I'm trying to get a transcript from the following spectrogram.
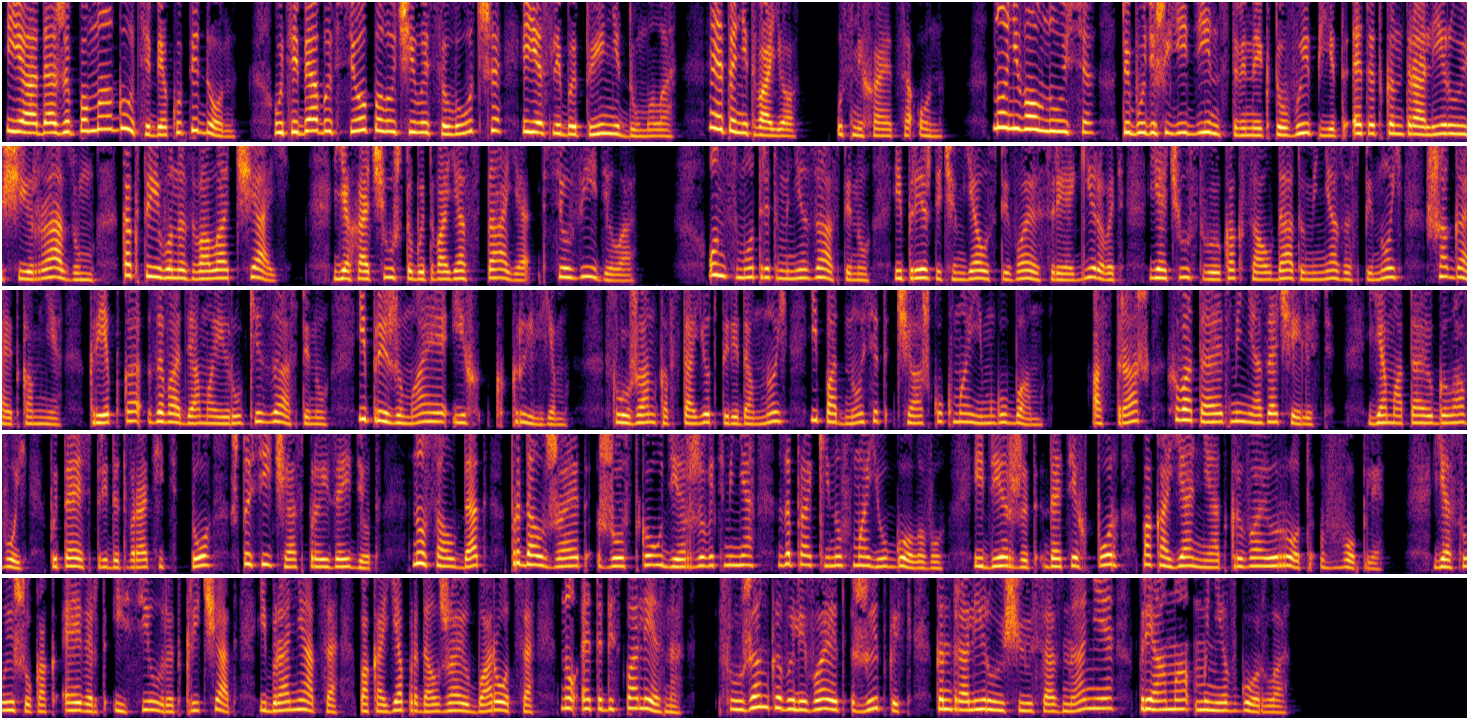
«Я даже помогу тебе, Купидон. У тебя бы все получилось лучше, если бы ты не думала. Это не твое», — усмехается он. Но не волнуйся, ты будешь единственный, кто выпьет этот контролирующий разум, как ты его назвала, чай. Я хочу, чтобы твоя стая все видела». Он смотрит мне за спину, и прежде чем я успеваю среагировать, я чувствую, как солдат у меня за спиной шагает ко мне, крепко заводя мои руки за спину и прижимая их к крыльям. Служанка встает передо мной и подносит чашку к моим губам, а страж хватает меня за челюсть. Я мотаю головой, пытаясь предотвратить то, что сейчас произойдет, но солдат продолжает жестко удерживать меня, запрокинув мою голову, и держит до тех пор, пока я не открываю рот в вопле. Я слышу, как Эверт и Силред кричат и бронятся, пока я продолжаю бороться, но это бесполезно. Служанка выливает жидкость, контролирующую сознание, прямо мне в горло.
